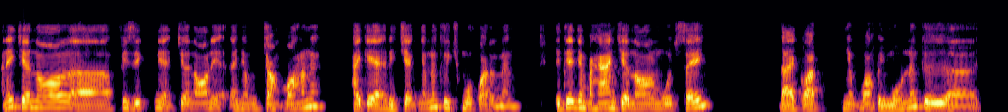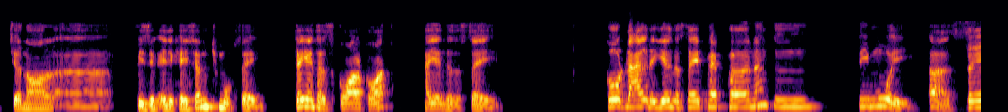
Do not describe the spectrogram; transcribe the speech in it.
អានេះ journal physics នេះ journal នេះដែលខ្ញុំចង់បោះហ្នឹងណាហើយគេ reject ខ្ញុំហ្នឹងគឺឈ្មោះគាត់ហ្នឹងទីទៀតខ្ញុំបង្ហាញ journal មួយផ្សេងដែលគាត់ខ្ញុំបោះពីមុនហ្នឹងគឺ journal physics education ឈ្មោះផ្សេងអញ្ចឹងយើងត្រូវស្គាល់គាត់ហើយយើងត្រូវសរសេរគោលដៅដែលយើងសរសេរ paper ហ្នឹងគឺទី1អឺសេ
